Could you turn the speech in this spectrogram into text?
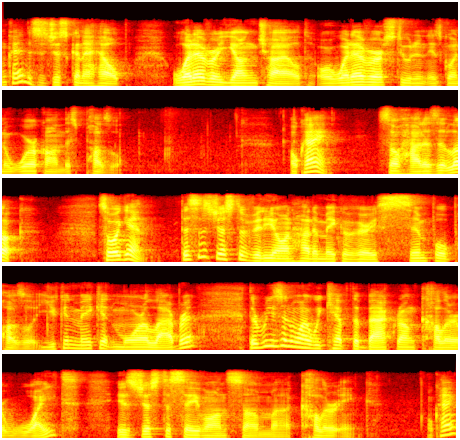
Okay, this is just going to help whatever young child or whatever student is going to work on this puzzle. Okay, so how does it look? So again, this is just a video on how to make a very simple puzzle. You can make it more elaborate. The reason why we kept the background color white is just to save on some uh, color ink. Okay?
